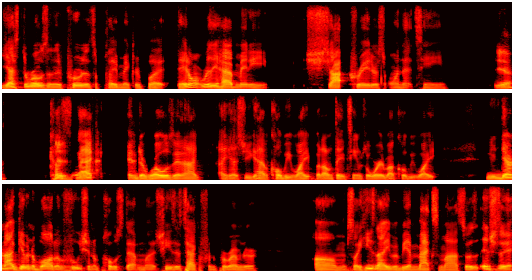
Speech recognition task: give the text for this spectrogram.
yes, the DeRozan is proved as a playmaker, but they don't really have many shot creators on that team yeah, because it, Zach and DeRozan, I I guess you have Coby White, but I don't think teams are worried about Coby White. I mean, they're not giving the ball to Vooch in the post that much. He's attacking from the perimeter. Um, so he's not even being maximized. So it's interesting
